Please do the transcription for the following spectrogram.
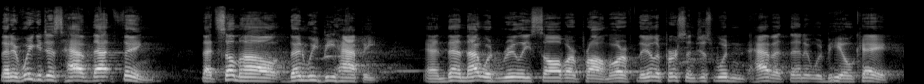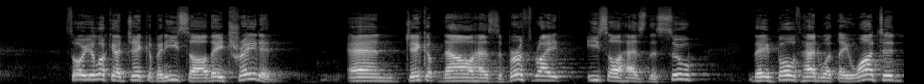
that if we could just have that thing, that somehow then we'd be happy. And then that would really solve our problem. Or if the other person just wouldn't have it, then it would be okay. So you look at Jacob and Esau, they traded. And Jacob now has the birthright, Esau has the soup. They both had what they wanted.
